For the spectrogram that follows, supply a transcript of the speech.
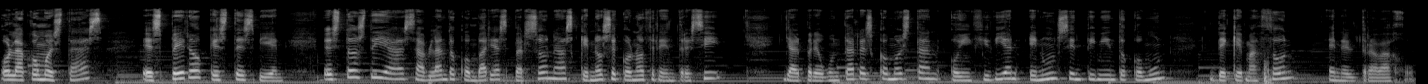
Hola, ¿cómo estás? Espero que estés bien. Estos días, hablando con varias personas que no se conocen entre sí, y al preguntarles cómo están, coincidían en un sentimiento común de quemazón en el trabajo.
